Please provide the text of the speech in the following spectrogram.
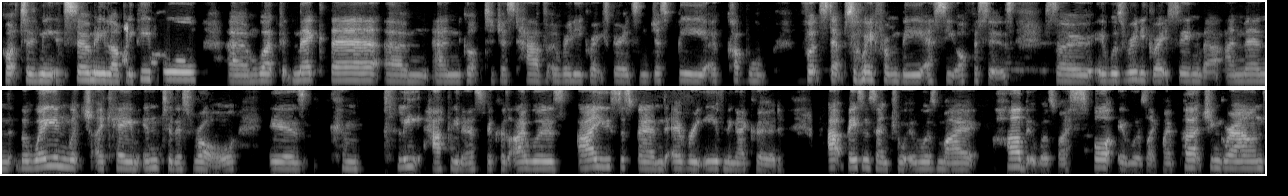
Got to meet so many lovely people, um, worked with Meg there, um, and got to just have a really great experience and just be a couple footsteps away from the SU offices. So it was really great seeing that. And then the way in which I came into this role is complete happiness because I was I used to spend every evening I could at Basement Central. It was my hub, it was my spot, it was like my perching ground.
